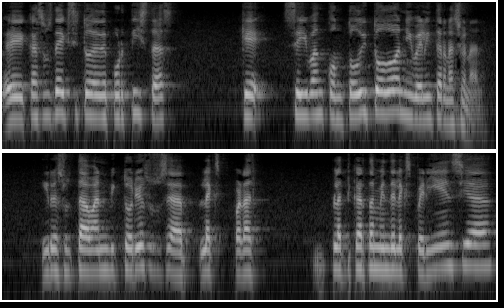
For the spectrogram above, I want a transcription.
eh, casos de éxito de deportistas que se iban con todo y todo a nivel internacional y resultaban victoriosos, o sea, para platicar también de la experiencia,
